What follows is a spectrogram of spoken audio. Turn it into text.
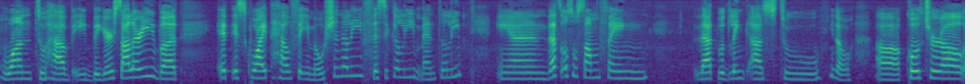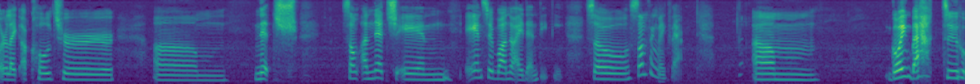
one to have a bigger salary, but it is quite healthy emotionally, physically, mentally. And that's also something that would link us to, you know, uh, cultural or like a culture um, niche. Some a niche in in Cebuano identity. So something like that. Um, going back to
